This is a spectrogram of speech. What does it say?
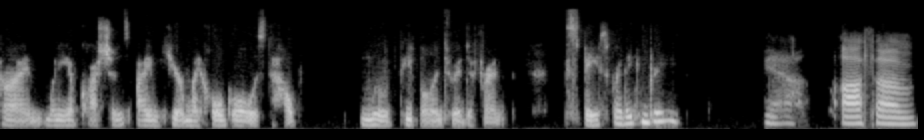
time. When you have questions, I'm here. My whole goal is to help move people into a different space where they can breathe. Yeah. Awesome.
